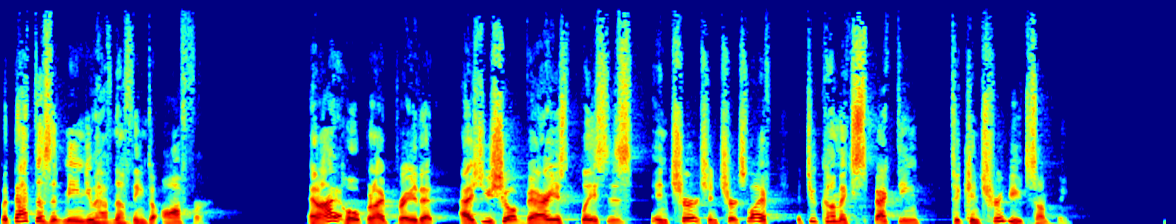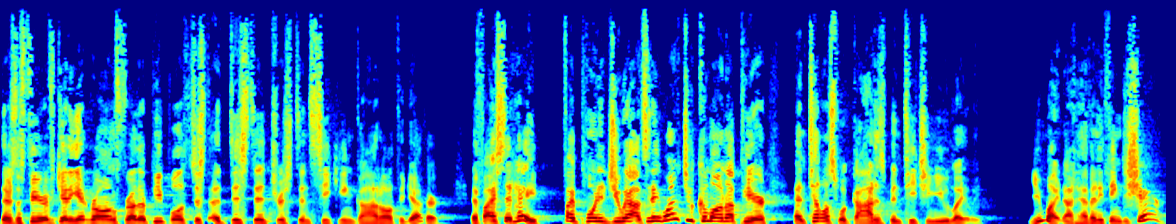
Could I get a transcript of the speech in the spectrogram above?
but that doesn't mean you have nothing to offer. And I hope and I pray that as you show up various places in church, in church life, that you come expecting to contribute something. There's a fear of getting it wrong. For other people, it's just a disinterest in seeking God altogether. If I said, hey, if I pointed you out and said, hey, why don't you come on up here and tell us what God has been teaching you lately? You might not have anything to share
